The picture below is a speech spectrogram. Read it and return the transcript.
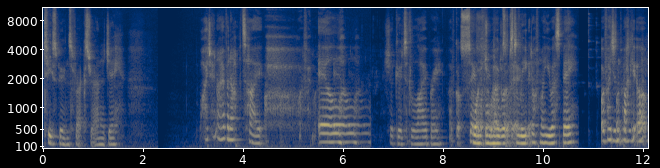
Two spoons for extra energy. Why don't I have an appetite? What if I'm ill? I should go to the library. I've got so much of my work's deleted off my USB. What if I didn't back it up?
